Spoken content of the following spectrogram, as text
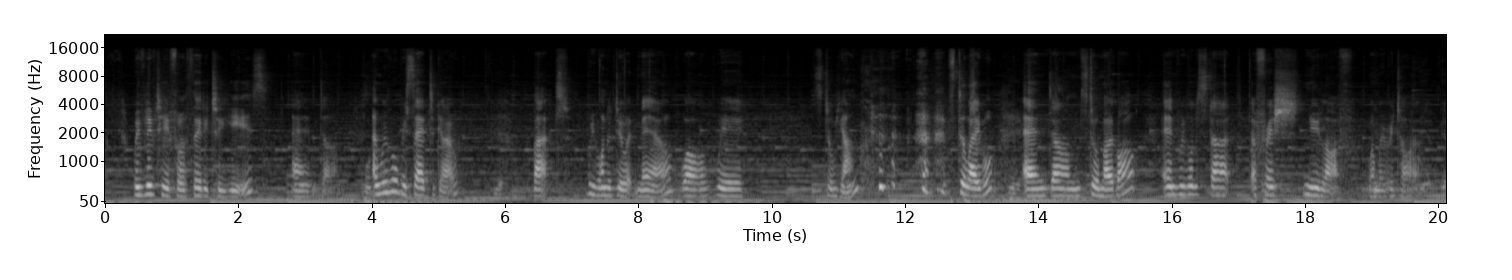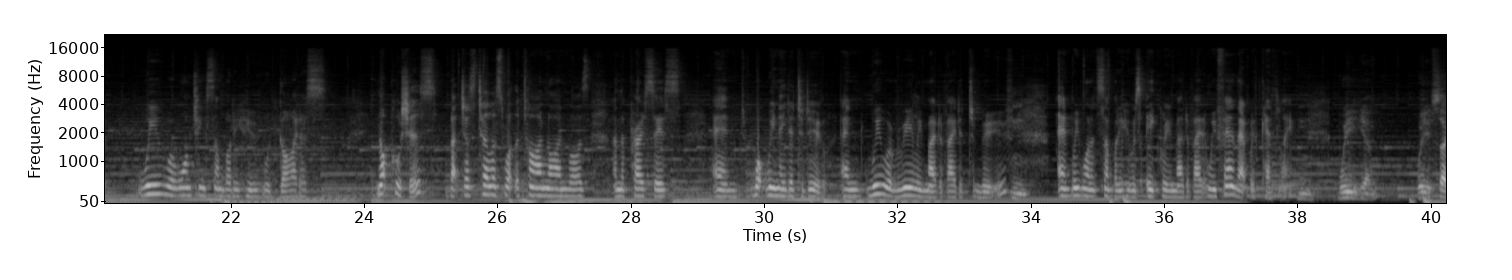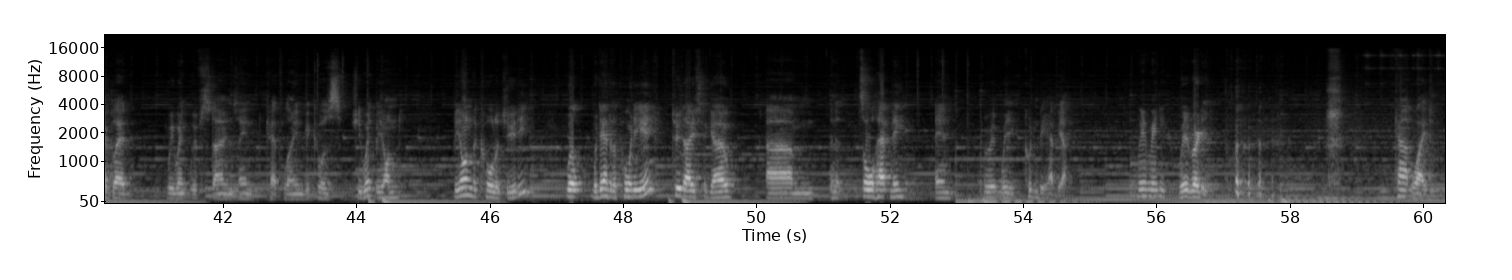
We've lived here for 32 years, and um, and we will be sad to go, Yeah. but we want to do it now while we're still young, still able, Yeah. and um, still mobile, and we want to start a fresh new life when we retire. Yeah, yeah. We were wanting somebody who would guide us, not push us, but just tell us what the timeline was and the process and what we needed to do. And we were really motivated to move, and we wanted somebody who was equally motivated. And we found that with Kathleen. We, um, we're so glad we went with Stones and Kathleen because she went beyond, beyond the call of duty. Well, we're down to the pointy end, two days to go, um, and it's all happening, and we, we couldn't be happier. We're ready. We're ready. Can't wait.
